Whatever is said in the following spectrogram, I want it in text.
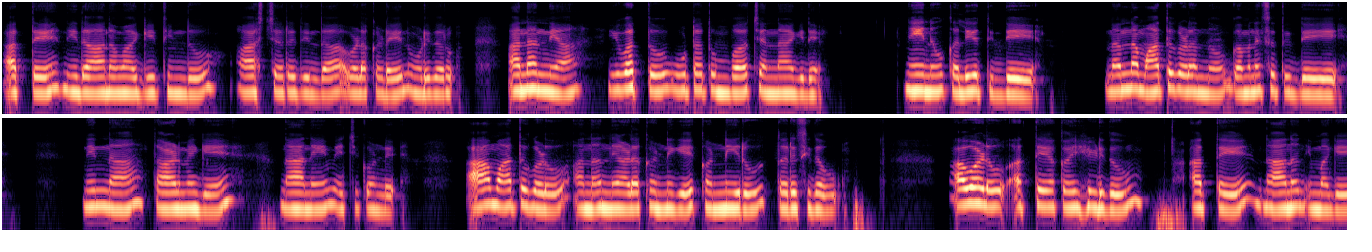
ಅತ್ತೆ ನಿಧಾನವಾಗಿ ತಿಂದು ಆಶ್ಚರ್ಯದಿಂದ ಕಡೆ ನೋಡಿದರು. ಅನನ್ಯ, ಇವತ್ತು ಊಟ ತುಂಬ ಚೆನ್ನಾಗಿದೆ. ನೀನು ಕಲಿಯುತ್ತಿದ್ದೇಯೇ ನನ್ನ ಮಾತುಗಳನ್ನು ಗಮನಿಸುತ್ತಿದ್ದೇಯೇ ನಿನ್ನ ತಾಳ್ಮೆಗೆ ನಾನೇ ಮೆಚ್ಚಿಕೊಂಡೆ. ಆ ಮಾತುಗಳು ಅನನ್ಯಳ ಕಣ್ಣಿಗೆ ಕಣ್ಣೀರು ತರಿಸಿದವು. ಅವಳು ಅತ್ತೆಯ ಕೈ ಹಿಡಿದು, ಅತ್ತೆ, ನಾನು ನಿಮಗೆ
